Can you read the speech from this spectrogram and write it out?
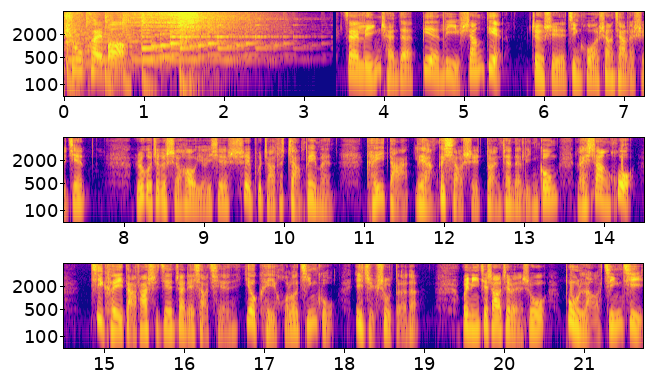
书快报，在凌晨的便利商店正是进货上架的时间。如果这个时候有一些睡不着的长辈们，可以打两个小时短暂的零工来上货，既可以打发时间赚点小钱，又可以活络筋骨，一举数得的。为您介绍这本书《不老经济》。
